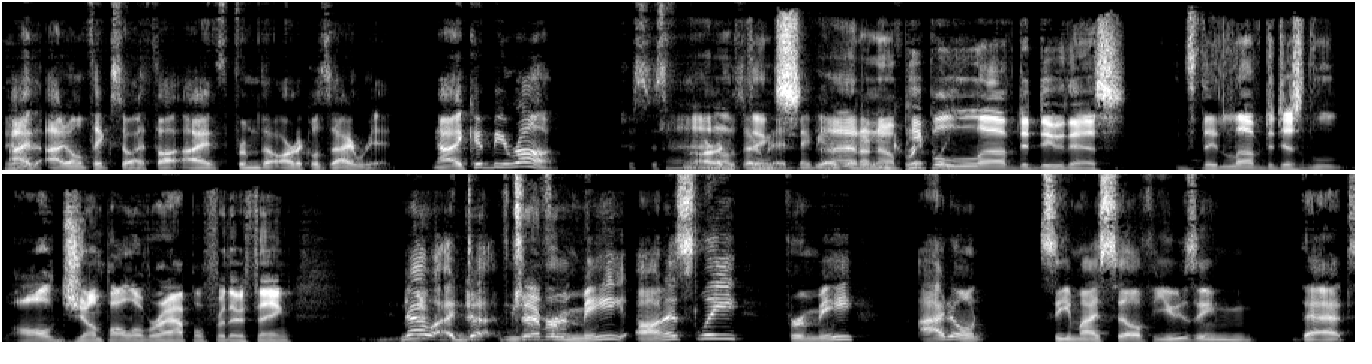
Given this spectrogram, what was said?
Don't- I, I don't think so. I thought I from the articles I read. Now I could be wrong. Just as eh, from the I articles I, read. so. Maybe I, I don't know. People love to do this. They love to just all jump all over Apple for their thing. No, I Ne- d- ne- for- me, honestly, for me, I don't see myself using that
